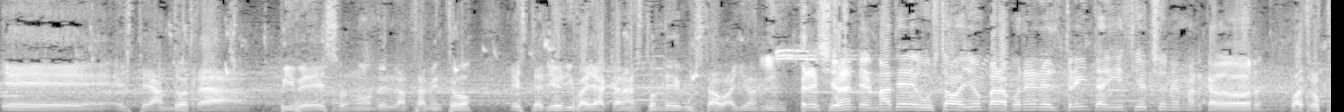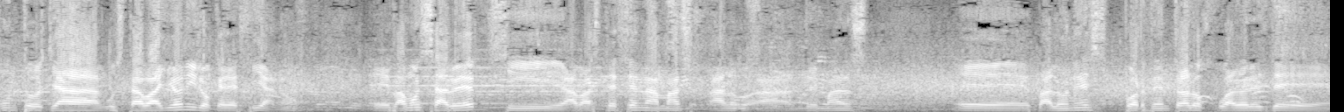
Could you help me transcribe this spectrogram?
Eh, este Andorra vive eso, ¿no? Del lanzamiento exterior y vaya canastón de Gustavo Ayón. Impresionante el mate de Gustavo Ayón para poner el 30-18 en el marcador. Cuatro puntos ya Gustavo Ayón y lo que decía, ¿no? Eh, vamos a ver si abastecen a más, a, de más eh, balones por dentro a los jugadores de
